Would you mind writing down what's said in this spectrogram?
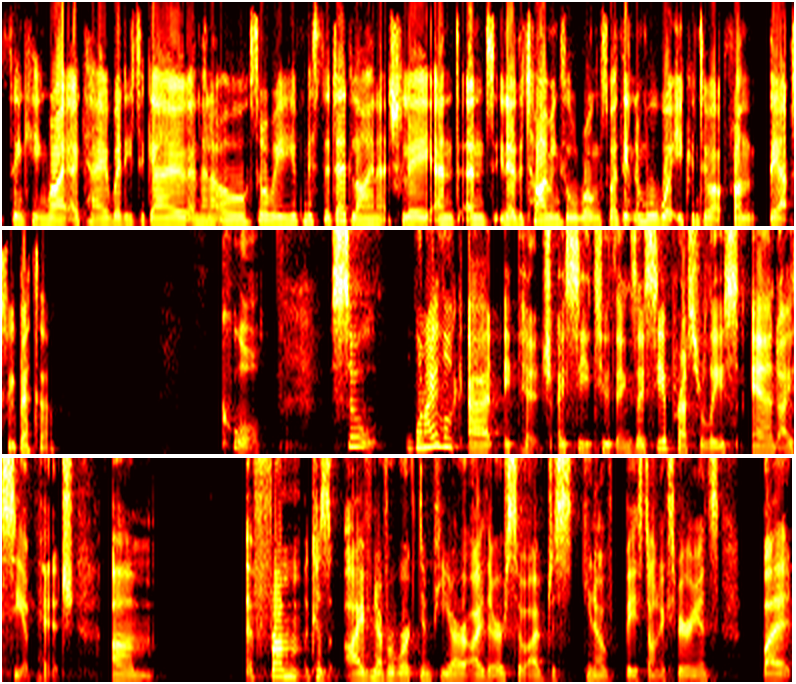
thinking right okay ready to go. And they're like oh sorry you've missed the deadline actually. And and you know the timing's all wrong. So i think the more work you can do up front the absolute better. Cool. So when i look at a pitch i see two things. I see a press release and i see a pitch. Um, from because i've never worked in pr either so i've just you know based on experience. But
